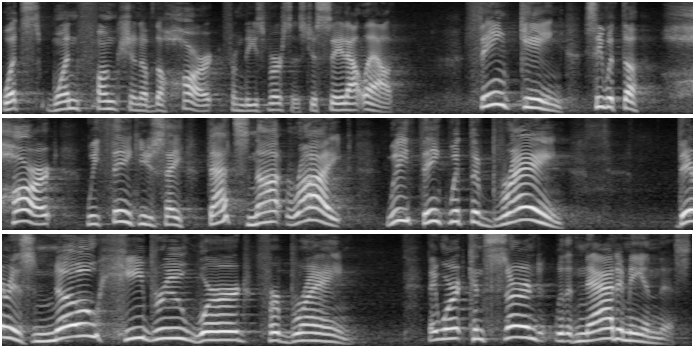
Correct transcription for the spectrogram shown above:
what's one function of the heart from these verses? Just say it out loud thinking. See, with the heart, we think, you say, that's not right. We think with the brain. There is no Hebrew word for brain. They weren't concerned with anatomy in this,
